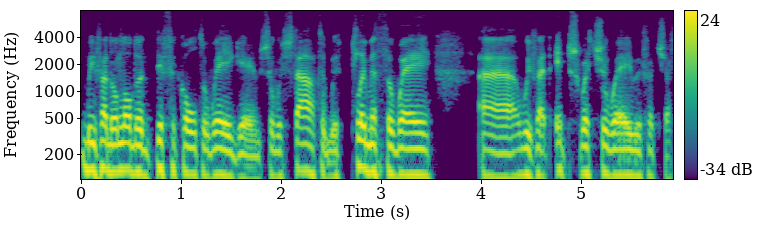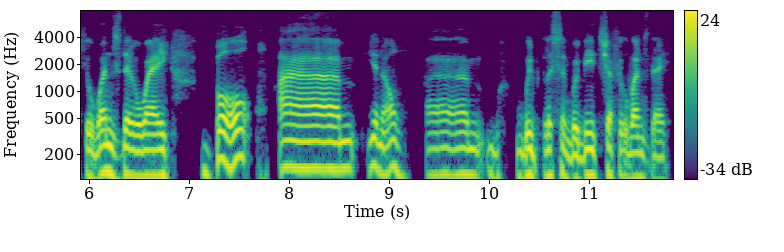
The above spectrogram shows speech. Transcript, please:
We've had a lot of difficult away games. So we started with Plymouth away, uh, we've had Ipswich away, we've had Sheffield Wednesday away, but um, you know, um, we listen. We beat Sheffield Wednesday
